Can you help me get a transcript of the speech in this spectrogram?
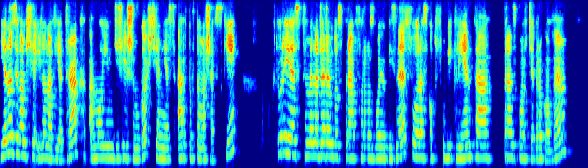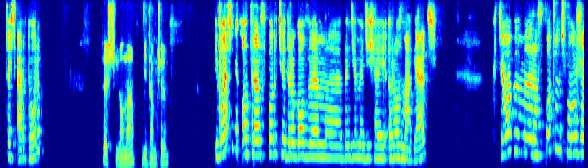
Ja nazywam się Ilona Wietrak, a moim dzisiejszym gościem jest Artur Tomaszewski, który jest menadżerem do spraw rozwoju biznesu oraz obsługi klienta w transporcie drogowym. Cześć Artur. Cześć Ilona, witam Cię. I właśnie o transporcie drogowym e, będziemy dzisiaj rozmawiać. Chciałabym rozpocząć może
